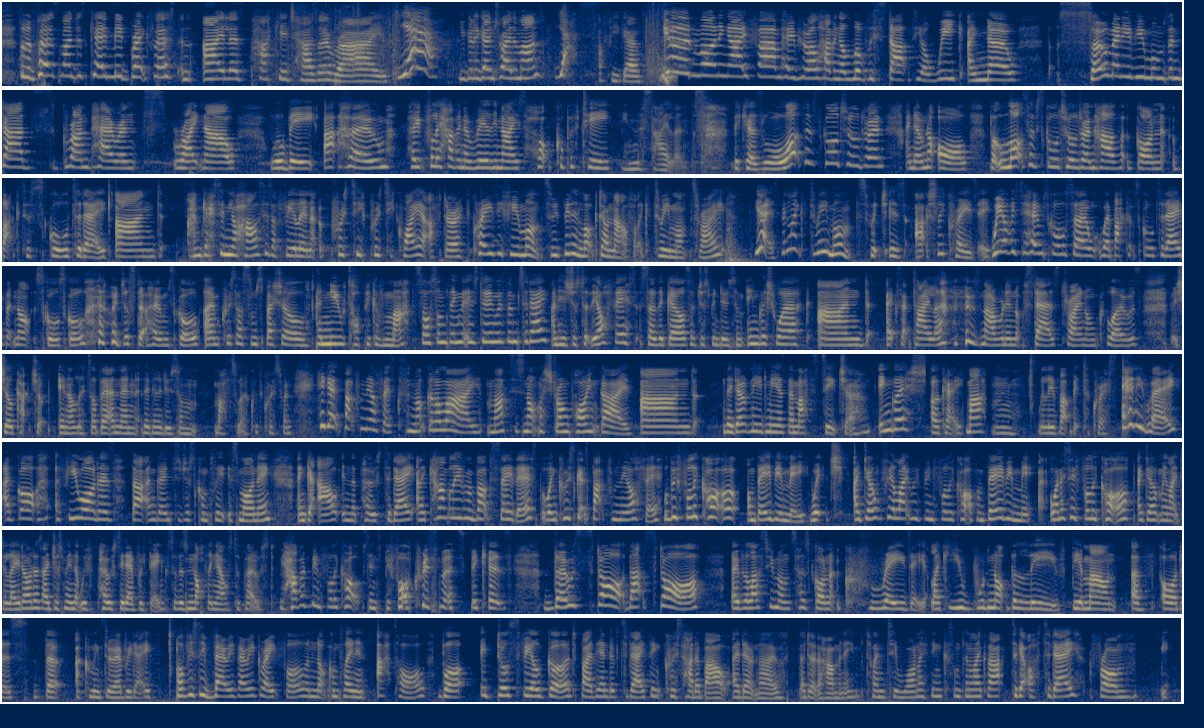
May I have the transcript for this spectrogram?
so the postman just came mid-breakfast and Isla's package has arrived. yeah! You gonna go and try them on? Yes. Off you go. Good morning, iFam. Hope you're all having a lovely start to your week. I know that so many of you mums and dads, grandparents right now will be at home, hopefully having a really nice hot cup of tea in the silence. Because lots of school children, I know not all, but lots of school children have gone back to school today. And I'm guessing your houses are feeling pretty, pretty quiet after a crazy few months. We've been in lockdown now for like three months, right? Yeah, it's been like three months, which is actually crazy. We obviously homeschool, so we're back at school today, but not school school. we're just at home school. Um, Chris has some special, a new topic of maths or something that he's doing with them today, and he's just at the office, so the girls have just been doing some English work, and except Tyler, who's now running upstairs trying on clothes, but she'll catch up in a little bit, and then they're gonna do some maths work with Chris when he gets back from the office, because I'm not gonna lie, maths is not my strong point, guys, and they don't need me as their maths teacher. English, okay. Math, mm, we'll leave that bit to Chris. Anyway, I've got a few orders that I'm going to just complete this morning and get out in the post today. And I can't believe I'm about to say this, but when Chris gets back from the office, we'll be fully caught up on Baby and Me, which I don't feel like we've been fully caught up on Baby and Me. When I say fully caught up, I don't mean like delayed orders. I just mean that we've posted everything, so there's nothing else to post. We haven't been fully caught up since before Christmas because those store, that store over the last few months has gone crazy. Like you would not believe the amount of orders that are coming through every day. Obviously very, very grateful and not complaining at all, but it does feel good by the end of today. I think Chris had about, I don't know, I don't know how many, 21 I think, something like that, to get off today from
